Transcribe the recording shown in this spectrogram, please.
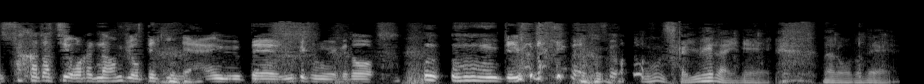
逆立ち俺何秒できんねん言うて、言ってくるんやけど、う、うーんって言うだけなんですよ。うんしか言えないね。なるほどね。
